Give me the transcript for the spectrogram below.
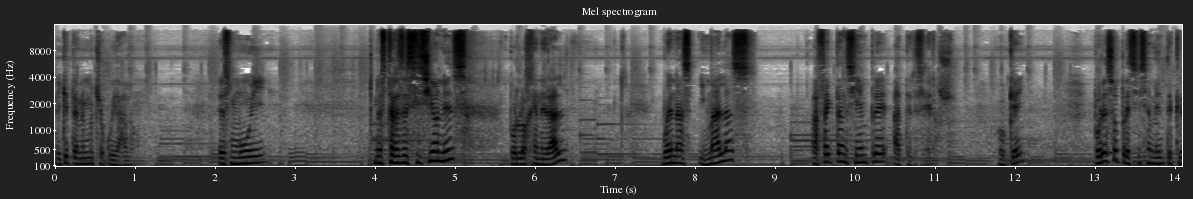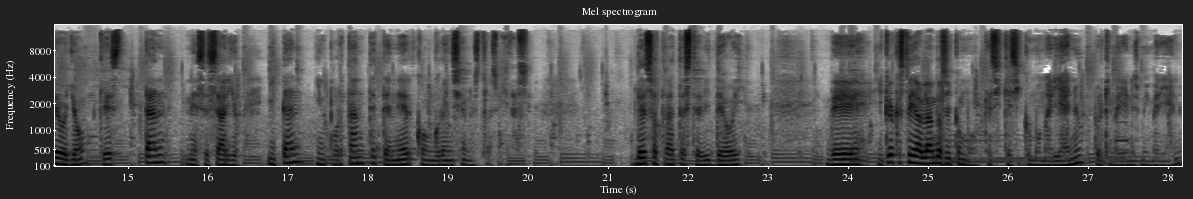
hay que tener mucho cuidado. Es muy... Nuestras decisiones, por lo general, buenas y malas, afectan siempre a terceros. ¿Ok? Por eso precisamente creo yo que es tan necesario y tan importante tener congruencia en nuestras vidas. De eso trata este video de hoy. De, y creo que estoy hablando así como, casi que así como Mariano, porque Mariano es muy Mariano.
